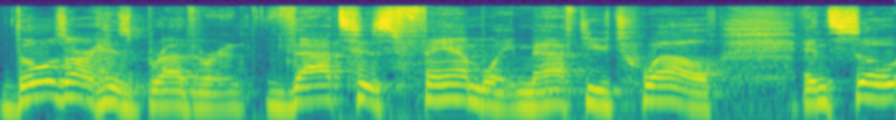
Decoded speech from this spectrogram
those are his brethren. That's his family, Matthew 12. And so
